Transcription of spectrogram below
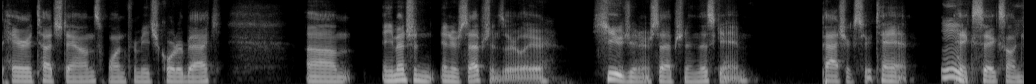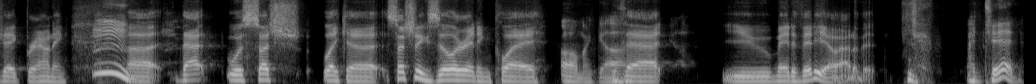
pair of touchdowns, one from each quarterback. Um, and you mentioned interceptions earlier. Huge interception in this game. Patrick Surtain, Mm, pick six on Jake Browning. mm. Uh, that was such like a such an exhilarating play oh my god. that you made a video out of it. I did.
